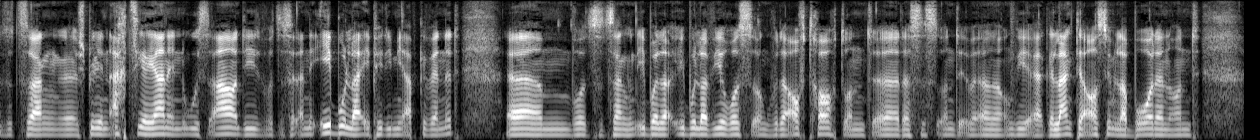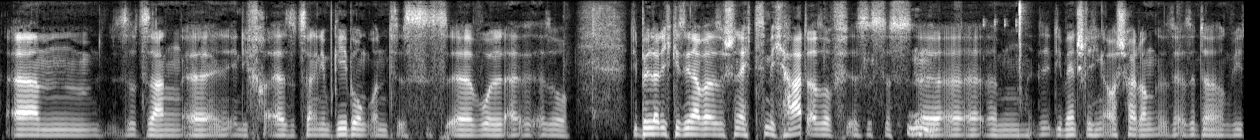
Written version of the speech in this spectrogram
sozusagen äh, spielt in den 80er Jahren in den USA und die wird das hat eine Ebola-Epidemie abgewendet, ähm, wo sozusagen ein Ebola- Ebola-Virus irgendwo da auftaucht und äh, das ist und äh, irgendwie äh, gelangt er aus dem Labor dann und ähm, sozusagen äh, in die äh, sozusagen in die Umgebung und es ist äh, wohl äh, also die Bilder, die ich gesehen habe, also schon echt ziemlich hart. Also es ist das Mhm. äh, äh, ähm, die, menschlichen Ausscheidungen sind da irgendwie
